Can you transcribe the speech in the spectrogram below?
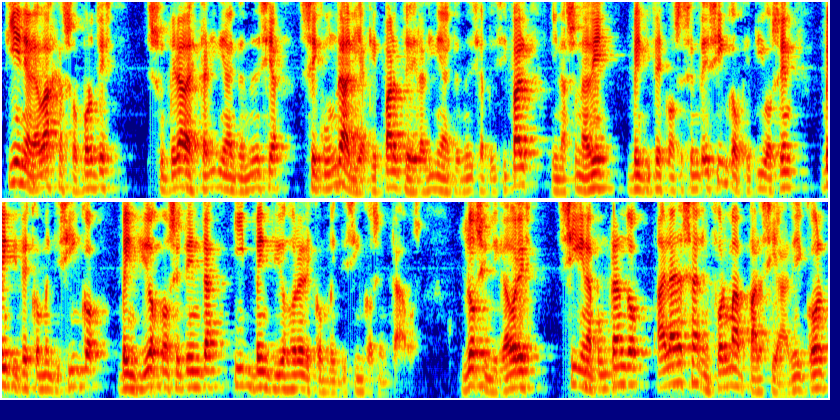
tiene a la baja soportes superada esta línea de tendencia secundaria que parte de la línea de tendencia principal en la zona de 23,65, objetivos en 23,25, 22,70 y 22 dólares con 25 centavos. Los indicadores siguen apuntando al alza en forma parcial, ¿eh? con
